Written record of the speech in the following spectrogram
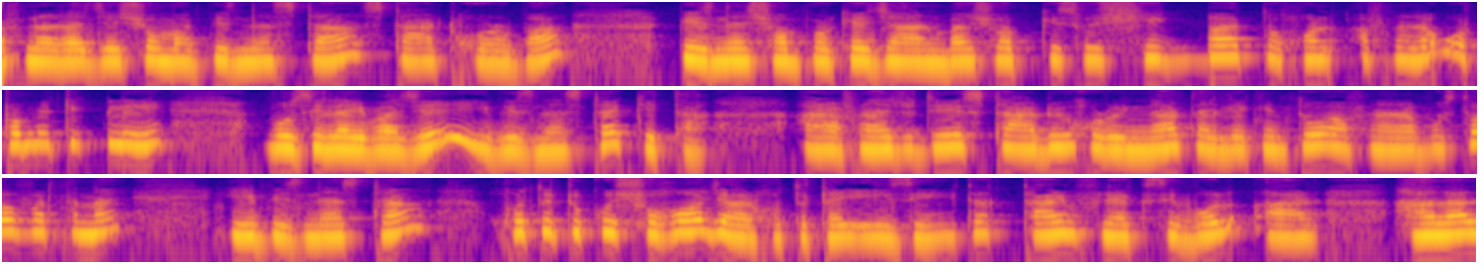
আপনারা যে সময় বিজনেসটা স্টার্ট করবা বিজনেস সম্পর্কে জানবা সব কিছু শিখবা, তখন আপনারা অটোমেটিকলি বুঝি লাইবা যে এই বিজনেসটা কিতা। আর আপনারা যদি স্টার্টই করেন না, তাইলে কিন্তু আপনারা বুঝতেও পারতেন না এই বিজনেসটা কতটুকু সহজ আর কতটা ইজি এটা টাইম ফ্লেক্সিবল আর হালাল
